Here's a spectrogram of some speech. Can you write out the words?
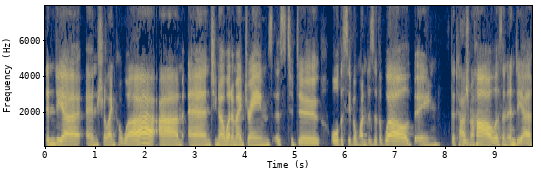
India and Sri Lanka were. Um, and, you know, one of my dreams is to do all the seven wonders of the world, being the Taj Mahal is in India.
